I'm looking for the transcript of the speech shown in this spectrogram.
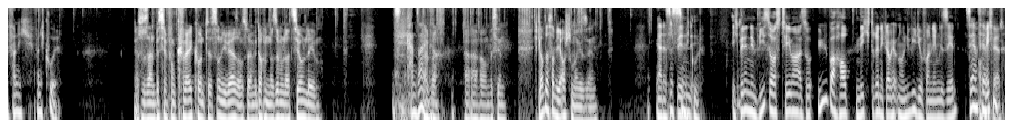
fand ich, fand ich cool. Das ist ein bisschen vom Quellgrund des Universums, wenn wir doch in einer Simulation leben. Das kann sein. Einfach, ja, einfach ein bisschen. Ich glaube, das habe ich auch schon mal gesehen. Ja, ja das ist bin- ziemlich gut. Ich bin in dem Vsauce-Thema also überhaupt nicht drin. Ich glaube, ich habe noch ein Video von dem gesehen. Sehr empfehlenswert.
